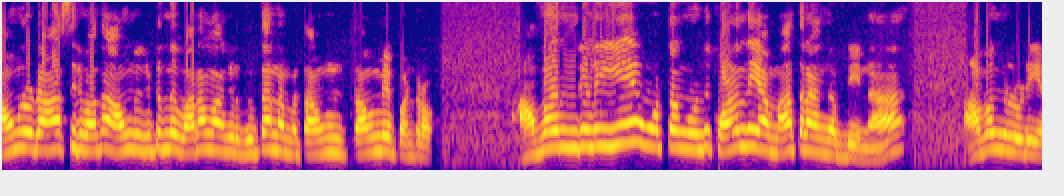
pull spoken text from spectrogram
அவங்களோட ஆசீர்வாதம் அவங்கக்கிட்ட இருந்து வரம் வாங்குறதுக்கு தான் நம்ம தவம் தவமே பண்ணுறோம் அவங்களையே ஒருத்தவங்க வந்து குழந்தையா மாத்துறாங்க அப்படின்னா அவங்களுடைய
